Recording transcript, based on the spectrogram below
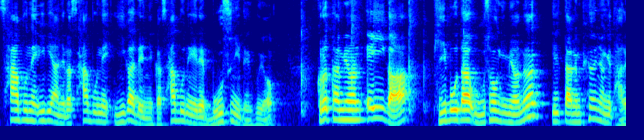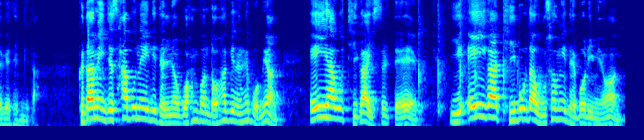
4분의 1이 아니라 4분의 2가 되니까 4분의 1의 모순이 되고요. 그렇다면 A가 B보다 우성이면 은 일단은 표현형이 다르게 됩니다. 그 다음에 이제 4분의 1이 되려고 한 번 더 확인을 해보면 A하고 D가 있을 때 이 A가 D보다 우성이 돼버리면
